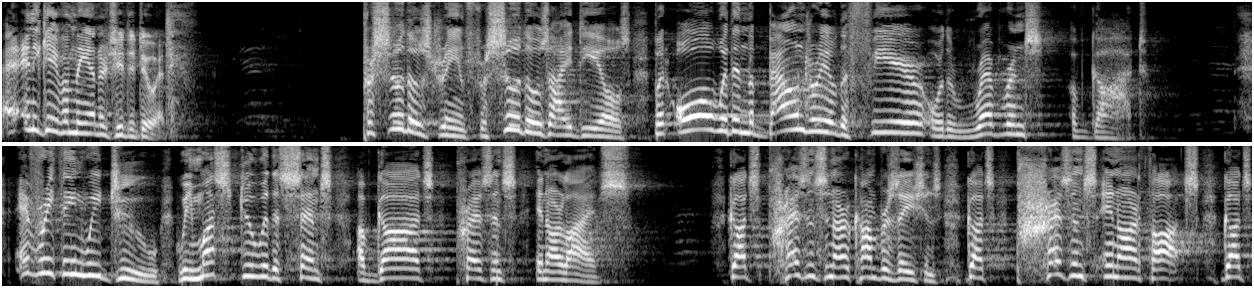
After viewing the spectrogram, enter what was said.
And He gave them the energy to do it. Pursue those dreams, pursue those ideals, but all within the boundary of the fear or the reverence of God. Everything we do, we must do with a sense of God's presence in our lives. God's presence in our conversations, God's presence in our thoughts, God's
